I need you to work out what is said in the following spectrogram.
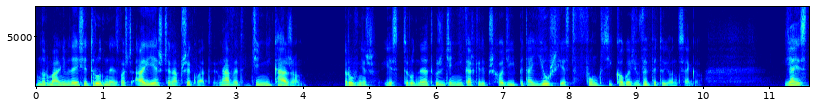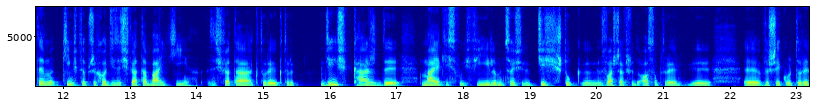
normalnie wydaje się trudne, zwłaszcza, a jeszcze na przykład nawet dziennikarzom również jest trudne, dlatego że dziennikarz, kiedy przychodzi i pyta, już jest w funkcji kogoś wypytującego. Ja jestem kimś, kto przychodzi ze świata bajki, ze świata, który, który gdzieś każdy ma jakiś swój film, coś, gdzieś sztuk, y, zwłaszcza wśród osób, które y, wyższej kultury,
